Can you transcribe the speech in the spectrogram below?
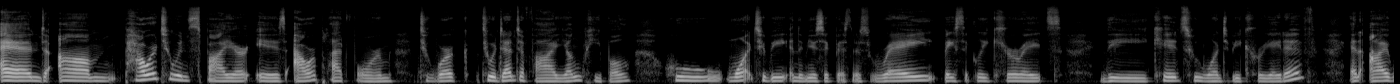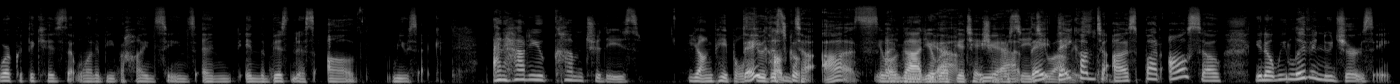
And um, Power to Inspire is our platform to work to identify young people who want to be in the music business. Ray basically curates the kids who want to be creative, and I work with the kids that want to be behind scenes and in the business of music. And how do you come to these young people They through the come school? to us. Well, mean, God, your yeah, reputation yeah, precedes they, you, They come to us, but also, you know, we live in New Jersey,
